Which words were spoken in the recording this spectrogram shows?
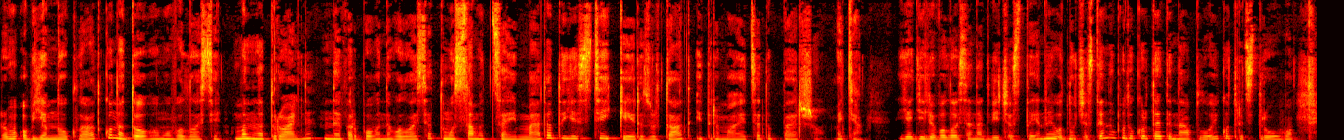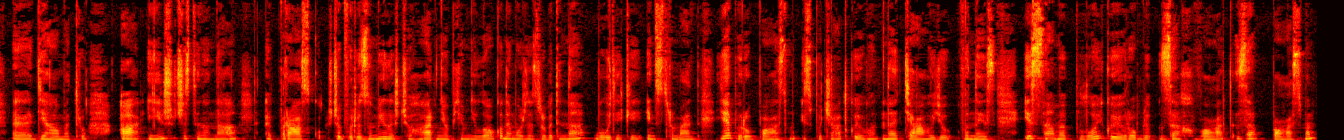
Робимо об'ємну укладку на довгому волосі. У мене натуральне, не фарбоване волосся, тому саме цей метод дає стійкий результат і тримається до першого миття. Я ділю волосся на дві частини. Одну частину буду крутити на плойку 32 е, діаметру, а іншу частину на е, праску, щоб ви розуміли, що гарні об'ємні локони можна зробити на будь-який інструмент. Я беру пасму і спочатку його натягую вниз. І саме плойкою роблю захват за пасмом,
